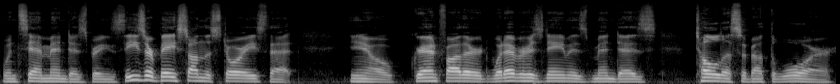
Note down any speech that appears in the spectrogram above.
when Sam Mendes brings these are based on the stories that you know grandfather whatever his name is Mendes told us about the war,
